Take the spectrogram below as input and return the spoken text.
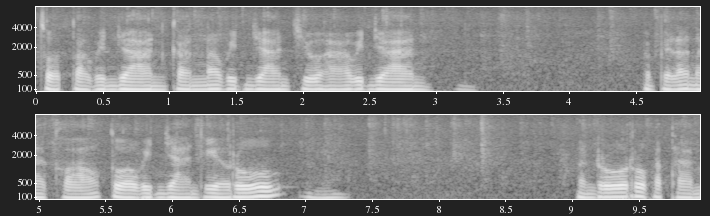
โสตวิญญาณกันนวิญญาณจิวหาวิญญาณ มันเป็นลักษณะของตัววิญญาณที่รู้ มันรู้รูปธรรม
